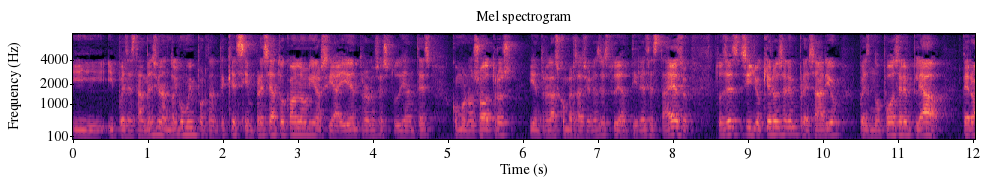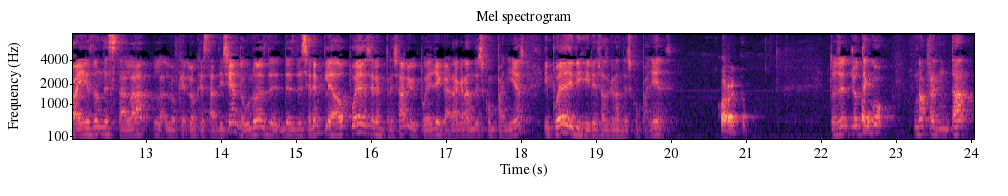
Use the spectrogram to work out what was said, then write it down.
Y, y, pues están mencionando algo muy importante que siempre se ha tocado en la universidad y dentro de los estudiantes como nosotros y dentro de las conversaciones estudiantiles está eso. Entonces, si yo quiero ser empresario, pues no puedo ser empleado. Pero ahí es donde está la, lo, que, lo que estás diciendo. Uno desde, desde ser empleado puede ser empresario y puede llegar a grandes compañías y puede dirigir esas grandes compañías. Correcto. Entonces, yo tengo una pregunta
